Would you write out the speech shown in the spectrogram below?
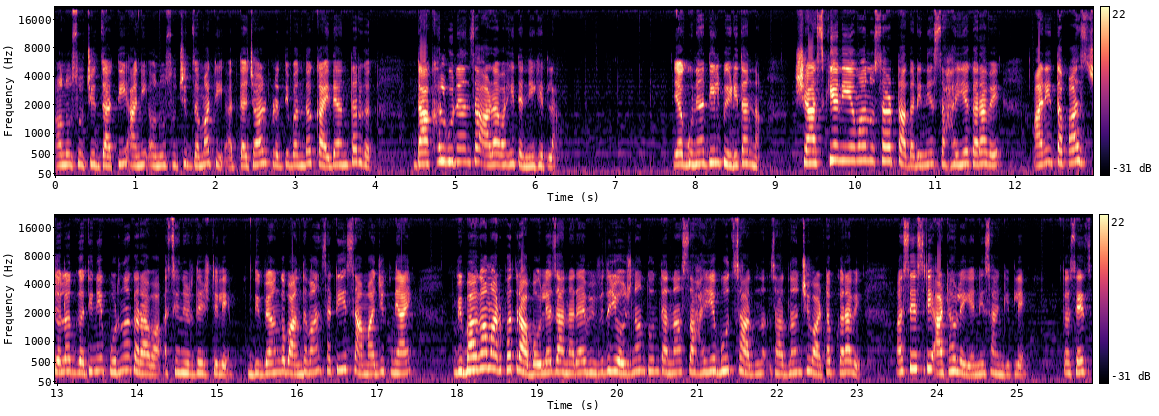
अनुसूचित जाती आणि अनुसूचित जमाती अत्याचार प्रतिबंधक कायद्याअंतर्गत दाखल गुन्ह्यांचा आढावाही त्यांनी घेतला. या गुन्ह्यातील पीडितांना शासकीय नियमानुसार तातडीने सहाय्य करावे आणि तपास जलद गतीने पूर्ण करावा असे निर्देश दिले. दिव्यांग बांधवांसाठी सामाजिक न्याय विभागामार्फत राबवल्या जाणाऱ्या विविध योजनांतून त्यांना सहाय्यभूत साधन साधनांचे वाटप करावे असे श्री आठवले यांनी सांगितले. तसेच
